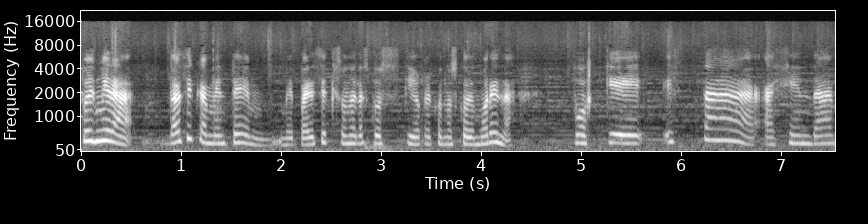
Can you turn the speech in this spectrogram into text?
Pues mira, básicamente me parece que son de las cosas que yo reconozco de Morena, porque esta agenda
